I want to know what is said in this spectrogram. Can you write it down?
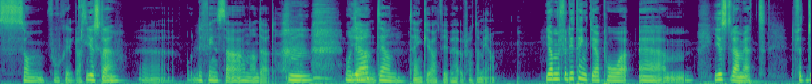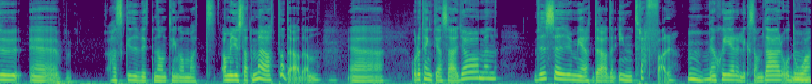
Som får skildras. Just det. Eh, det finns annan död. Mm. Och Ja. den, den tänker jag att vi behöver prata mer om. Ja men för det tänkte jag på ehm, just det där med att för att du eh, har skrivit någonting om att, ja men just att möta döden. Eh, och då tänkte jag så här, ja men vi säger ju mer att döden inträffar. Mm. Den sker liksom där och då Mm.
